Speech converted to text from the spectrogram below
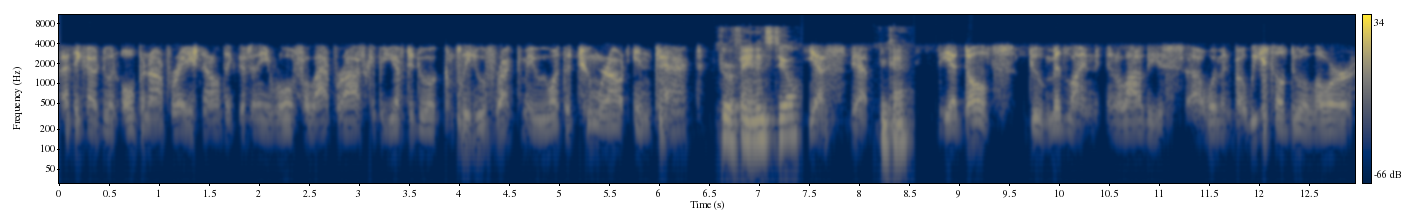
I think I would do an open operation. I don't think there's any role for laparoscopy. You have to do a complete oophorectomy. We want the tumor out intact. Through a Pfannenstiel? Yes, yeah. Okay. The adults do midline in a lot of these uh, women, but we still do a lower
